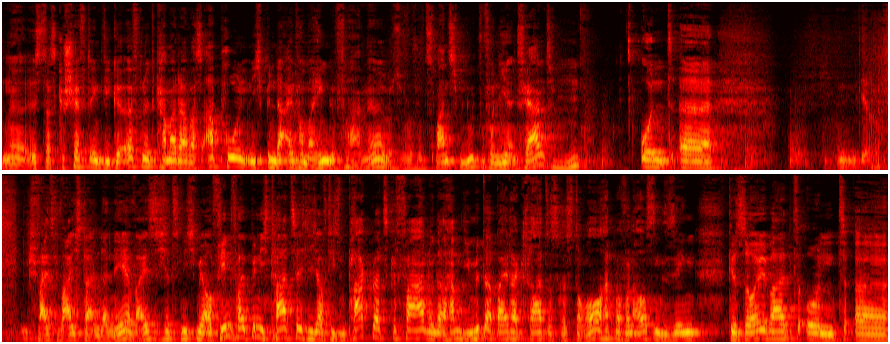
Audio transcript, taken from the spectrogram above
äh, ist das Geschäft irgendwie geöffnet? Kann man da was abholen? Und ich bin da einfach mal hingefahren, ne? so, so 20 Minuten von hier entfernt. Mhm. Und äh, ich weiß, war ich da in der Nähe, weiß ich jetzt nicht mehr. Auf jeden Fall bin ich tatsächlich auf diesen Parkplatz gefahren und da haben die Mitarbeiter gerade das Restaurant, hat man von außen gesehen, gesäubert und äh,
